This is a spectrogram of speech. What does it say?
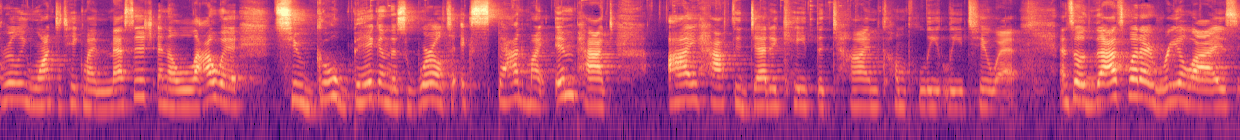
really want to take my message and allow it to go big in this world, to expand my impact, I have to dedicate the time completely to it. And so that's what I realized.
